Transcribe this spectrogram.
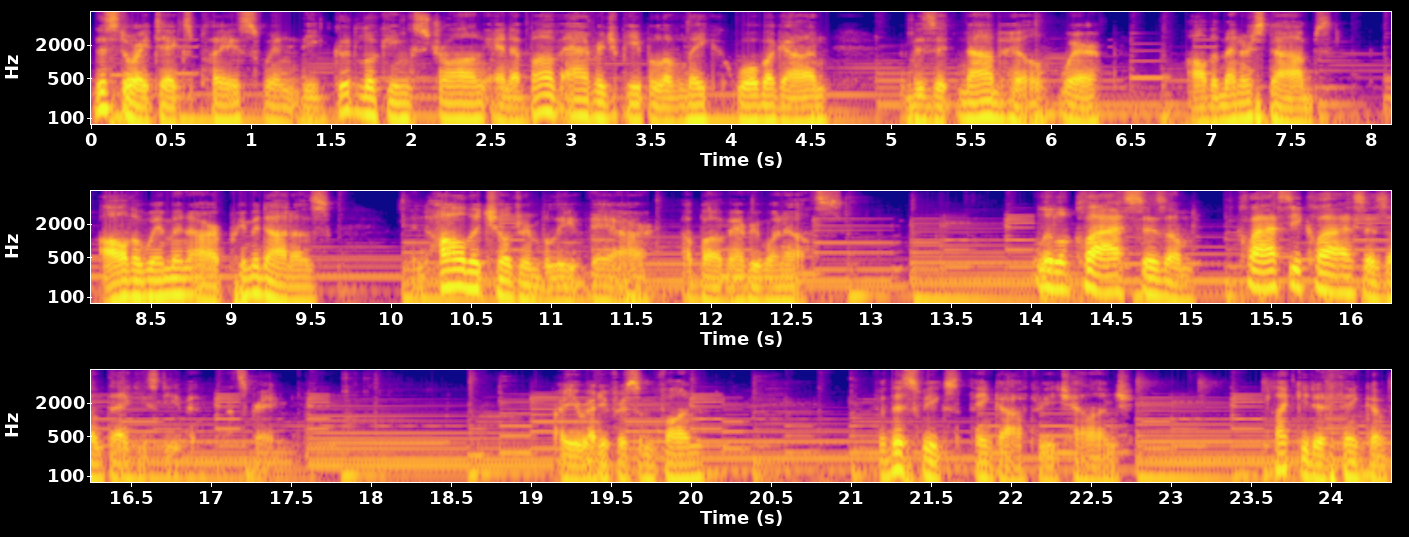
This story takes place when the good looking, strong, and above average people of Lake Wobegon visit Nob Hill, where all the men are snobs, all the women are prima donnas, and all the children believe they are above everyone else. Little classism Classy classism. Thank you, Stephen. That's great. Are you ready for some fun? For this week's Think Off 3 challenge, like you to think of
